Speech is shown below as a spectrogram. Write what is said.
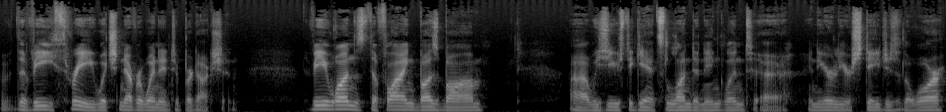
the V3, which never went into production. The V1's the flying buzz bomb. Uh, was used against London, England, uh, in the earlier stages of the war.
